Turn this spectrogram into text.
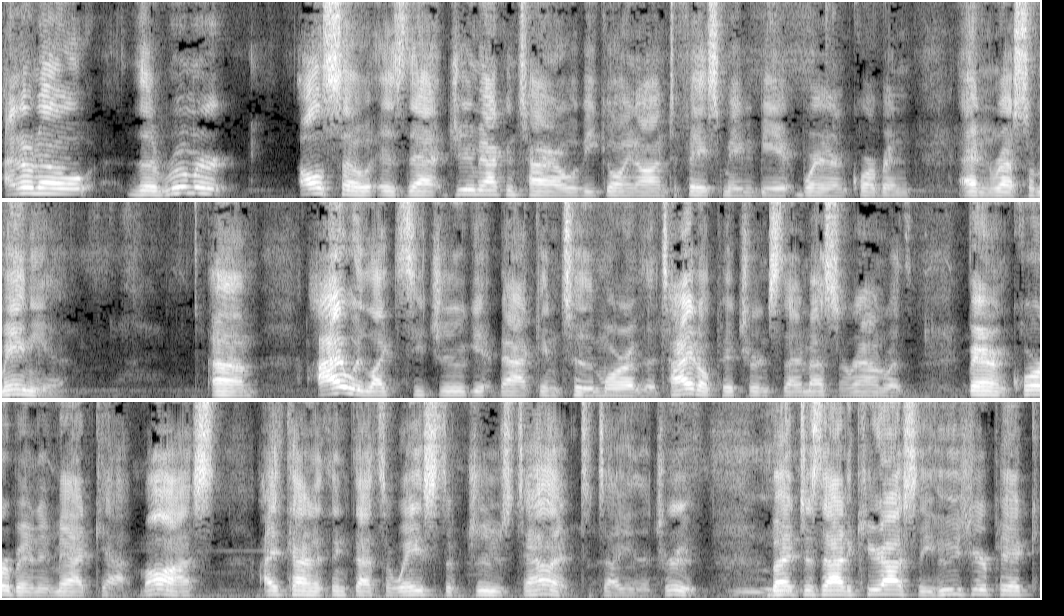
I don't know. The rumor also is that Drew McIntyre will be going on to face maybe Baron Corbin at WrestleMania. Um, I would like to see Drew get back into more of the title picture instead of messing around with Baron Corbin and Madcap Moss. I kind of think that's a waste of Drew's talent, to tell you the truth. Mm. But just out of curiosity, who's your pick?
